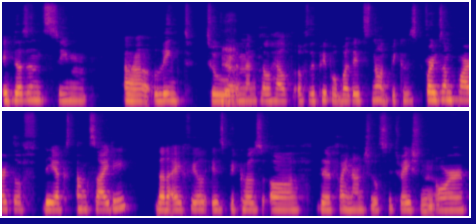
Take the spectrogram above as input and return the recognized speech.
it doesn't seem uh, linked to yeah. the mental health of the people but it's not because for example part of the anxiety that i feel is because of the financial situation or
